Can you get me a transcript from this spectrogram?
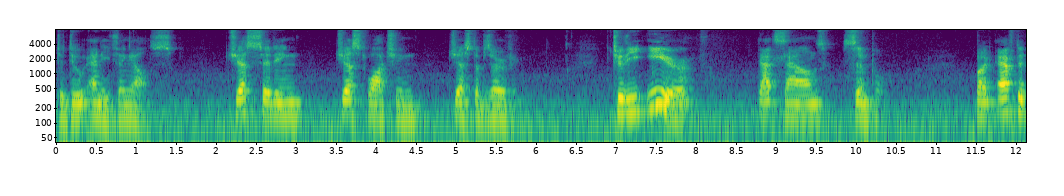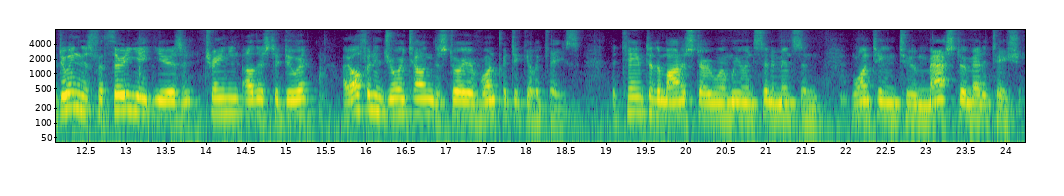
to do anything else. Just sitting, just watching, just observing. To the ear, that sounds simple. But after doing this for 38 years and training others to do it, I often enjoy telling the story of one particular case that came to the monastery when we were in Cinnaminson wanting to master meditation.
